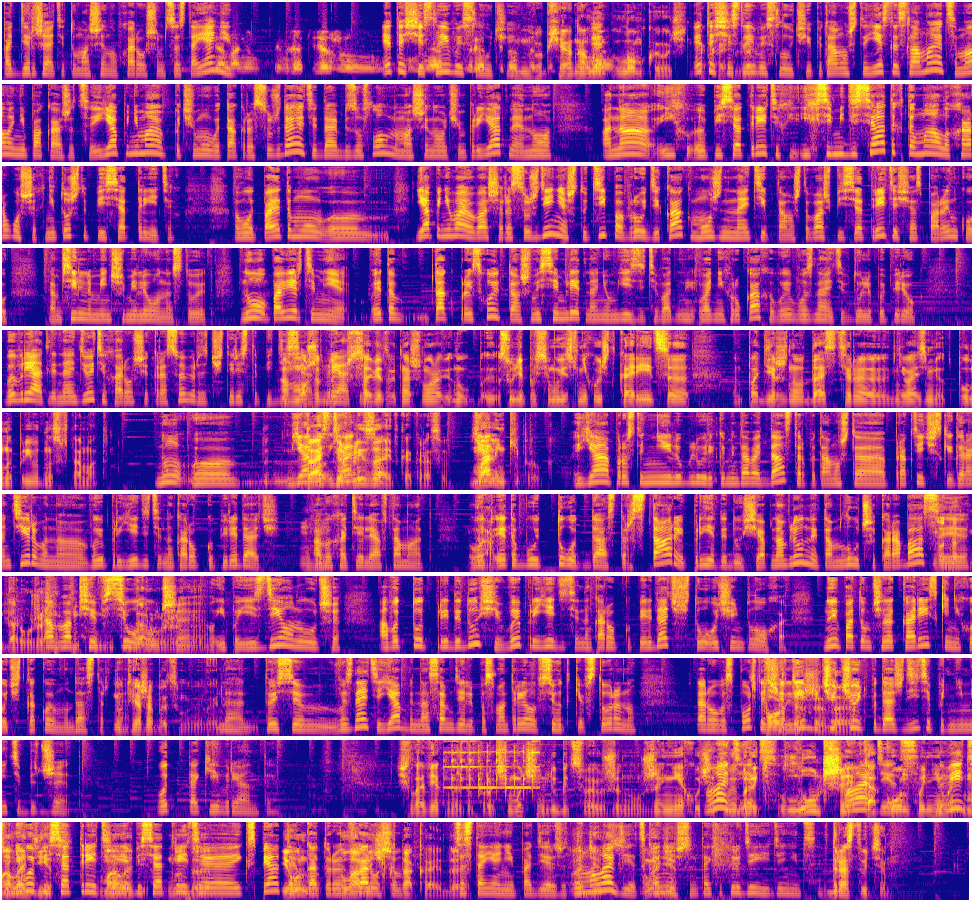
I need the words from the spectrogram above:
поддержать эту машину в хорошем состоянии... Я на нем 7 лет езжу. Это счастливый случай. Ну, вообще она лом, это, ломкая очень. Это такая, счастливый да. случай, потому что если сломается, мало не покажется. И я понимаю, почему вы так рассуждаете. Да, безусловно, машина очень приятная, но она, их 53-х, э, их 70-х-то мало хороших, не то что 53-х. Вот, поэтому э, я понимаю ваше рассуждение, что типа вроде как можно найти, потому что ваш 53 сейчас по рынку там сильно меньше миллиона стоит. Но поверьте мне, это так происходит, потому что вы 7 лет на нем ездите в, одни, в одних руках, и вы его знаете вдоль и поперек. Вы вряд ли найдете хороший кроссовер за 450. А может вряд быть, ли. советовать нашему... Ну, судя по всему, если не хочет корейца, поддержанного Дастера не возьмет полноприводно с автоматом. Ну, э, я... Дастер я, влезает как раз. Я, Маленький пруг. Я просто не люблю рекомендовать Дастер, потому что практически гарантированно вы приедете на коробку передач, угу. а вы хотели автомат. Да. Вот это будет тот Дастер старый, предыдущий, обновленный, там лучше Карабас. Но да, дороже. Там вообще все лучше. И по езде он лучше. А вот тот предыдущий, вы приедете на коробку передач, что очень плохо. Ну и потом человек корейский не хочет, какой ему Дастер? Ну, вот я же об этом и говорю. Да, то есть, э, вы знаете, я бы на самом деле посмотрела все-таки в сторону второго спорта, Спорта либо чуть-чуть да. подождите, поднимите бюджет. Вот такие варианты. Человек, между прочим, очень любит свою жену. Жене хочет Молодец. выбрать лучшее, Молодец. как он понимает. Ну, видите, Молодец. У него 53 53 ну, да. X5, который он в хорошем такая, да. состоянии поддержит. Молодец. Ну, молодец, молодец, конечно, таких людей единицы. Здравствуйте.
